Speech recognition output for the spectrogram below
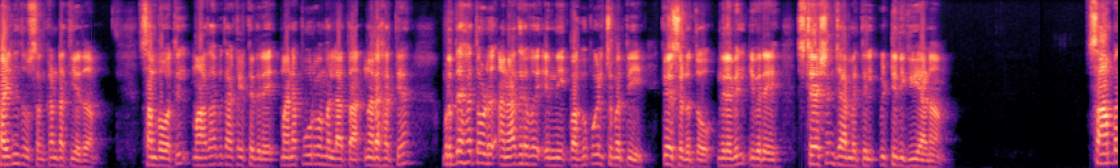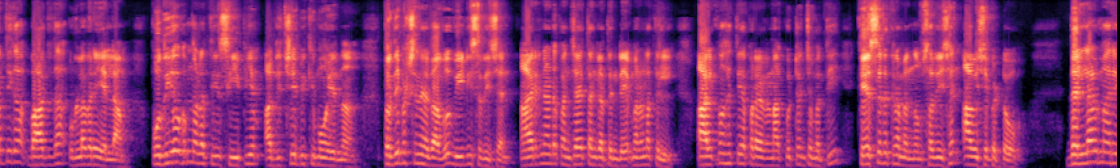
കഴിഞ്ഞ ദിവസം കണ്ടെത്തിയത്. സംഭവത്തിൽ മാതാപിതാക്കൾക്കെതിരെ മനഃപൂർവമല്ലാത്ത നരഹത്യ മൃതദേഹത്തോട് അനാദരവ് എന്നീ വകുപ്പുകൾ ചുമത്തി കേസെടുത്തു. നിലവിൽ ഇവരെ സ്റ്റേഷൻ ജാമ്യത്തിൽ വിട്ടിരിക്കുകയാണ്. സാമ്പത്തിക ബാധ്യത ഉള്ളവരെയെല്ലാം പൊതുയോഗം നടത്തി സി പി എം അധിക്ഷേപിക്കുമോ എന്ന് പ്രതിപക്ഷ നേതാവ് വി ഡി സതീശൻ ആര്യനാട് പഞ്ചായത്ത് അംഗത്തിന്റെ മരണത്തിൽ ആത്മഹത്യാ പ്രേരണ കുറ്റം ചുമത്തി കേസെടുക്കണമെന്നും സതീശൻ ആവശ്യപ്പെട്ടു. ദല്ലാൾമാരെ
